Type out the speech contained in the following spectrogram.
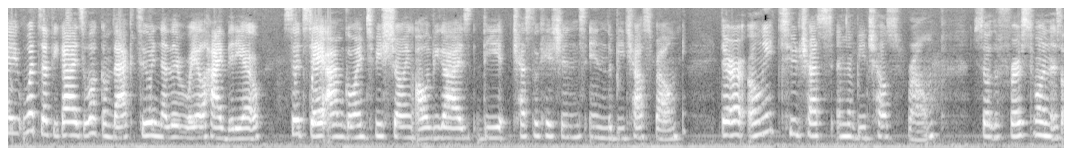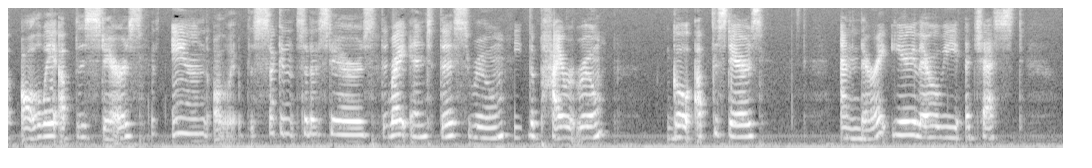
Hey, what's up you guys? Welcome back to another Royale High video. So today I'm going to be showing all of you guys the chest locations in the beach house realm. There are only two chests in the beach house realm. So the first one is all the way up the stairs and all the way up the second set of stairs, right into this room, the pirate room. Go up the stairs and there, right here there will be a chest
